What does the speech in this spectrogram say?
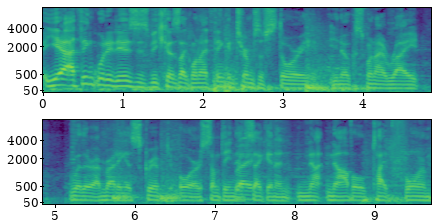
Yeah, I think what it is is because like when I think in terms of story, you know, because when I write, whether I'm writing a script or something that's Right. like in a no- novel type form,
